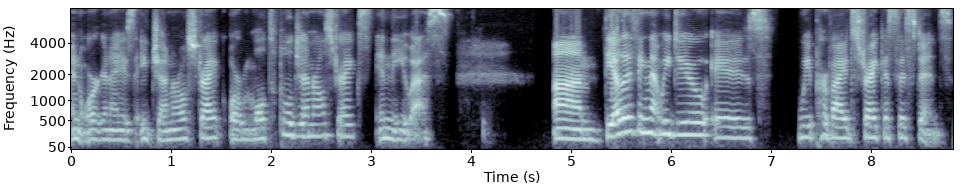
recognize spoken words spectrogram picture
and organize a general strike or multiple general strikes in the US. Um, the other thing that we do is we provide strike assistance.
